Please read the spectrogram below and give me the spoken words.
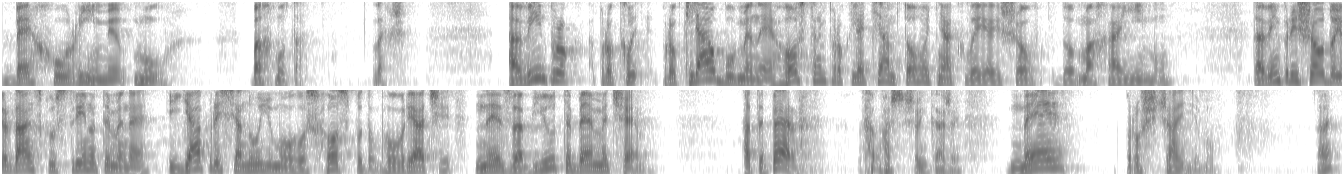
Бехуріму, Бахмута. Легше. А він прокляв був мене гострим прокляттям того дня, коли я йшов до Махаїму. Та він прийшов до Йорданську стрінути мене, і я присягну йому гос- Господом, говорячи, не заб'ю тебе мечем. А тепер, що він каже, не прощай йому. Так?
